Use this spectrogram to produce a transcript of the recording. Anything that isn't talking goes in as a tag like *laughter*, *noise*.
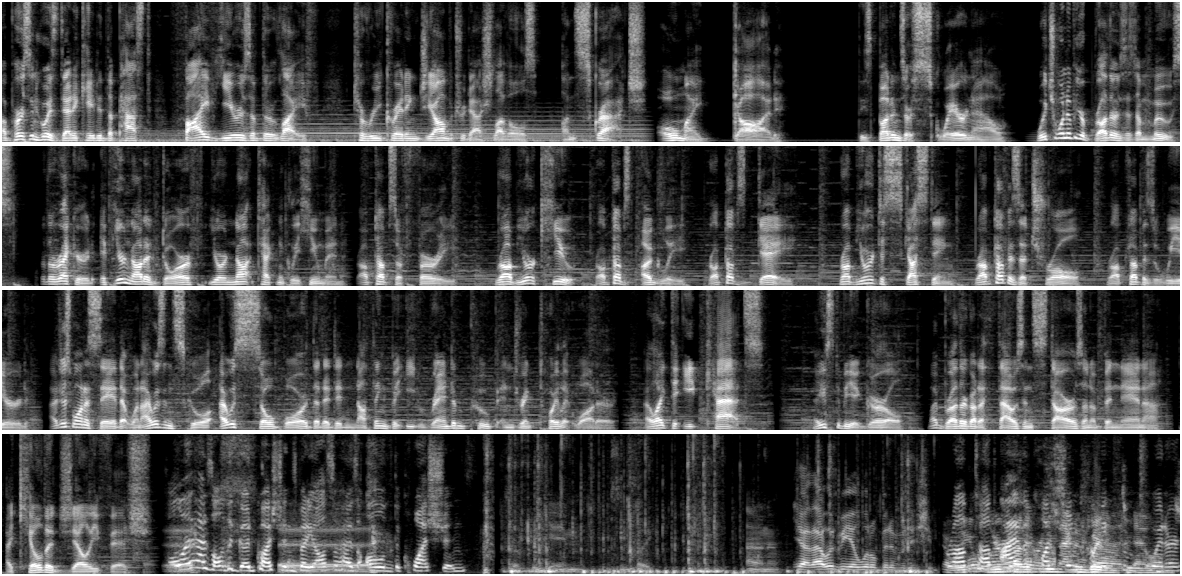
A person who has dedicated the past five years of their life to recreating Geometry Dash levels on Scratch. Oh my god. These buttons are square now. Which one of your brothers is a moose? For the record, if you're not a dwarf, you're not technically human. RobTop's a furry. Rob, you're cute. RobTop's ugly. RobTop's gay. Rob, you're disgusting. RobTop is a troll. RobTop is weird. I just want to say that when I was in school, I was so bored that I did nothing but eat random poop and drink toilet water. I like to eat cats. I used to be a girl. My brother got a thousand stars on a banana. I killed a jellyfish. Owen has all the good questions, but he also has eh. all of the questions. *laughs* of the game. Seems like I don't know. Yeah, that would be a little bit of an issue. Rob Top, I have a question coming from Twitter.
